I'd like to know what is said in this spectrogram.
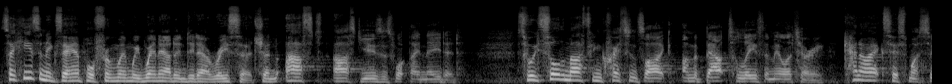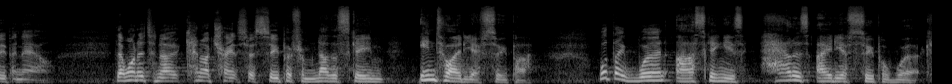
So here's an example from when we went out and did our research and asked, asked users what they needed. So we saw them asking questions like, I'm about to leave the military. Can I access my super now? They wanted to know, can I transfer super from another scheme into ADF super? What they weren't asking is how does ADF Super work?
